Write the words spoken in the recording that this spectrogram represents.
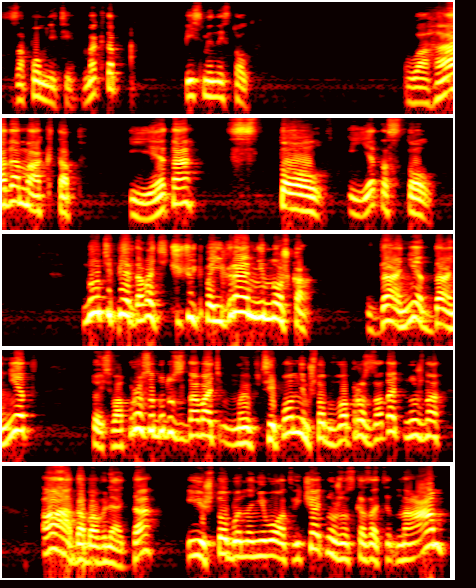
Запомните. Мактаб, письменный стол. Вагада мактаб. И это стол. И это стол. Ну, теперь давайте чуть-чуть поиграем немножко да, нет, да, нет. То есть вопросы буду задавать. Мы все помним, чтобы вопрос задать, нужно «а» добавлять, да? И чтобы на него отвечать, нужно сказать «наам»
